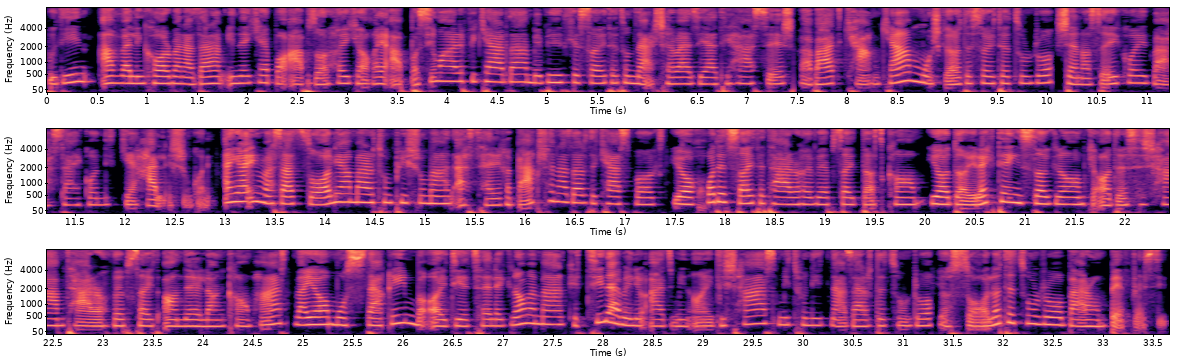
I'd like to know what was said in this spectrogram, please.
بودین اولین کار به نظرم اینه که با ابزارهایی که آقای عباسی معرفی کردن ببینید که سایتتون در چه وضعیتی هستش و بعد کم کم مشکلات سایتتون رو شناسایی کنید و سعی کنید که حلشون کنید. اگر این وسط سوالی هم براتون پیش اومد از طریق بخش نظرات کست باکس یا خود سایت طراح وبسایت کام یا دایرکت اینستاگرام که آدرسش هم طراح وبسایت underline کام هست و یا مستقیم به آیدی تلگرام تلگرام من که TW ادمین آیدیش هست می‌تونید نظراتتون رو یا سوالاتتون رو برام بفرستید.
